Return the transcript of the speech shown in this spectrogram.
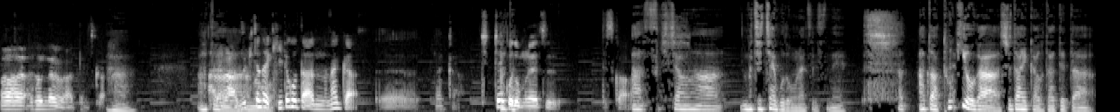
ああ、そんなのがあったんですか？はい。ああ、とは、あずきちゃんだあのけ聞いたことあるの、なんか、うーんなんか、ちっちゃい子供のやつですか？あ、すきちゃんは、まあ、ちっちゃい子供のやつですね。ああとは、TOKIO が主題歌を歌ってた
